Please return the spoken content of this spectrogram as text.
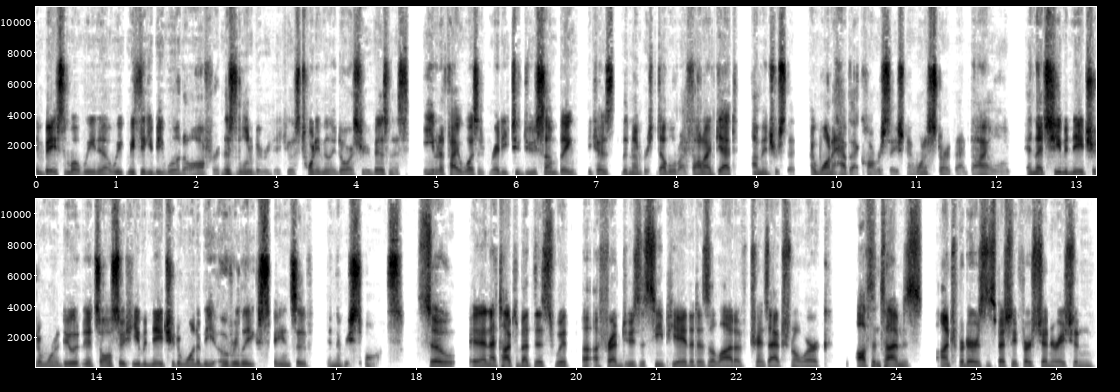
And based on what we know, we, we think you'd be willing to offer. This is a little bit ridiculous $20 million for your business. Even if I wasn't ready to do something because the numbers double what I thought I'd get, I'm interested. I want to have that conversation. I want to start that dialogue. And that's human nature to want to do it. And it's also human nature to want to be overly expansive in the response. So, and I talked about this with a friend who's a CPA that does a lot of transactional work. Oftentimes, entrepreneurs, especially first generation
